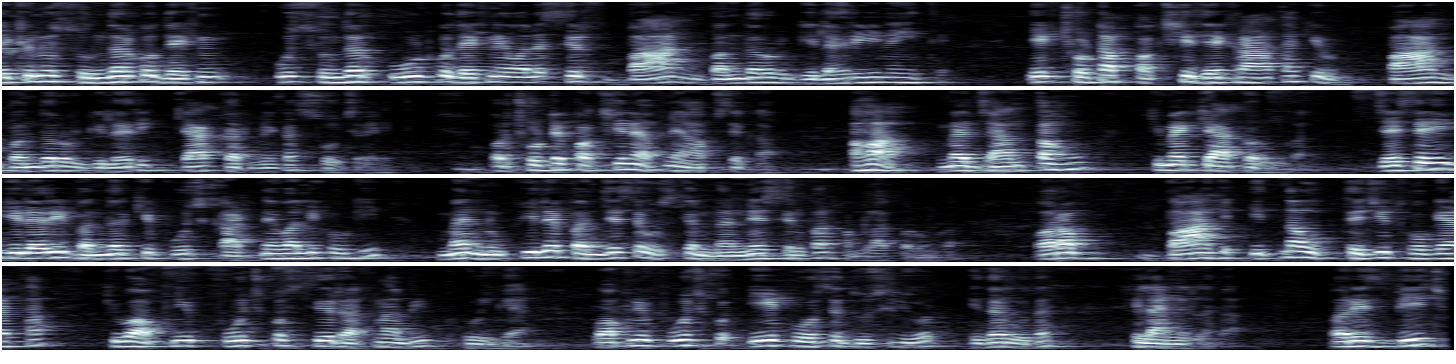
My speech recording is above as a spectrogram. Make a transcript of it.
लेकिन उस सुंदर को देखने उस सुंदर ऊट को देखने वाले सिर्फ़ बाघ, बंदर और गिलहरी ही नहीं थे। एक छोटा पक्षी देख रहा था कि बाघ, बंदर और गिलहरी क्या करने का सोच रहे थे। और छोटे पक्षी ने अपने आप से कहा हाँ मैं जानता हूँ कि मैं क्या करूँगा। जैसे ही गिलहरी बंदर की पूछ काटने वाली होगी, मैं नुकीले पंजे से उसके नन्हे सिर पर हमला करूँगा। और अब बाघ इतना उत्तेजित हो गया था कि वह अपनी पूंछ को सिर रखना भी भूल गया। वो अपनी पूंछ को एक ओर से दूसरी ओर इधर उधर हिलाने लगा। और इस बीच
